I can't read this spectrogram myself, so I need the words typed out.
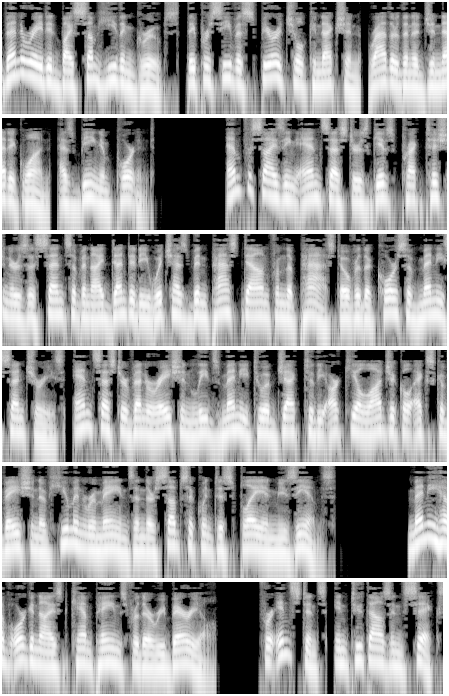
Venerated by some heathen groups, they perceive a spiritual connection, rather than a genetic one, as being important. Emphasizing ancestors gives practitioners a sense of an identity which has been passed down from the past over the course of many centuries. Ancestor veneration leads many to object to the archaeological excavation of human remains and their subsequent display in museums. Many have organized campaigns for their reburial. For instance, in 2006,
